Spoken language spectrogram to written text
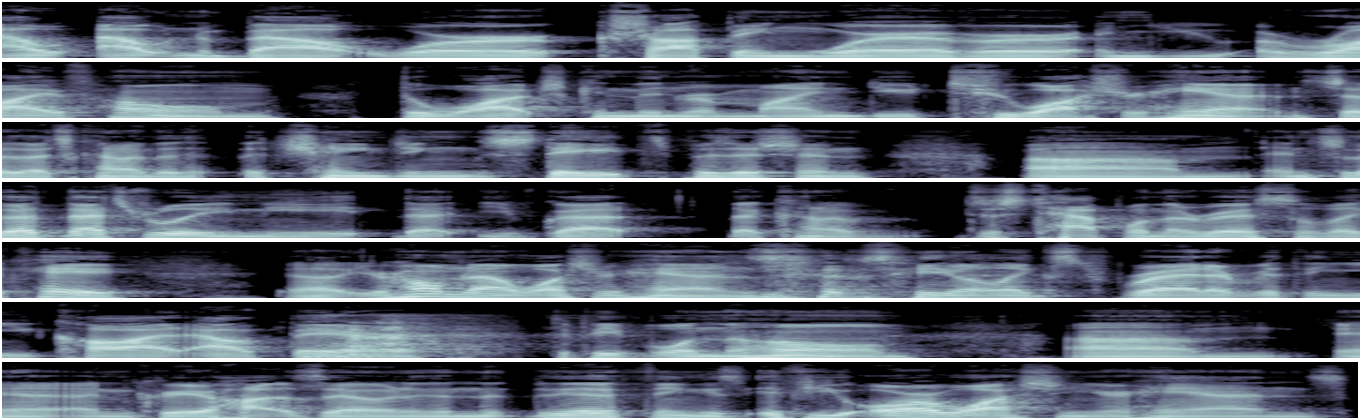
out, out and about work, shopping, wherever, and you arrive home, the watch can then remind you to wash your hands. So that's kind of the, the changing states position. Um, and so that, that's really neat that you've got that kind of just tap on the wrist of like, Hey, uh, you're home now, wash your hands. so you don't like spread everything you caught out there to people in the home. Um, and, and, create a hot zone. And then the, the other thing is if you are washing your hands,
